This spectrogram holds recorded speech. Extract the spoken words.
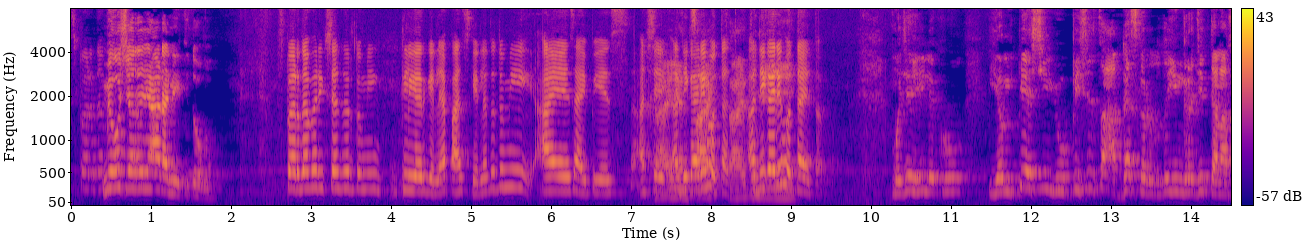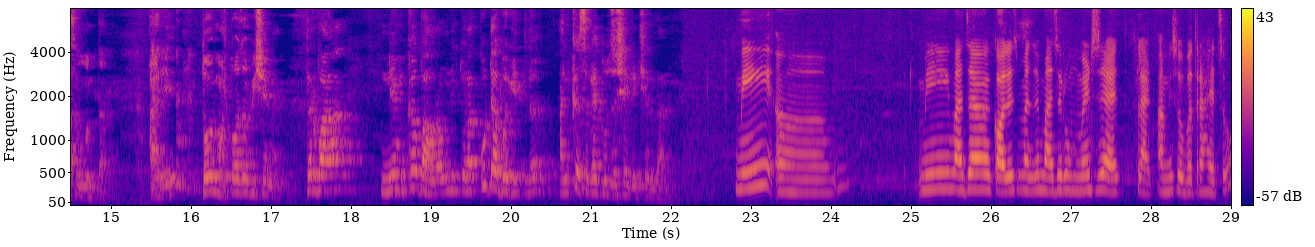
स्पर्धा मी हुशार आणि अडाणी ती दोघं? स्पर्धा परीक्षा जर तुम्ही क्लिअर केल्या पास केल्या तर तुम्ही I S I P S असे अधिकारी होतात. अधिकारी होता येतं. म्हणजे ही लेकरू M P S C U P सीचा अभ्यास करत होतं इंग्रजीत त्याला असं म्हणतात. अरे तो महत्त्वाचा विषय नाही. तर बाळा नेमकं भाऊरावनी तुला कुठं बघितलं आणि कसं काय तुझं सिलेक्शन झालं? मी मी माझ्या कॉलेज म्हणजे माझे रूममेट्स जे आहेत फ्लॅट आम्ही सोबत राहायचो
